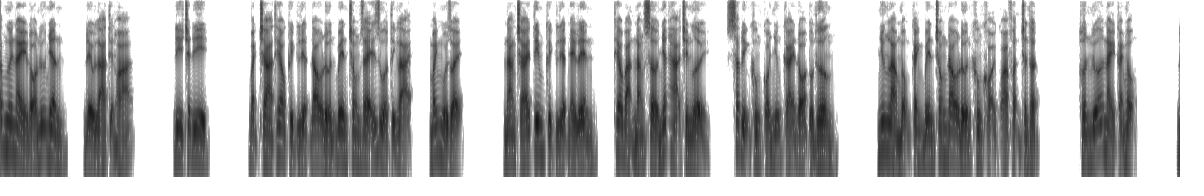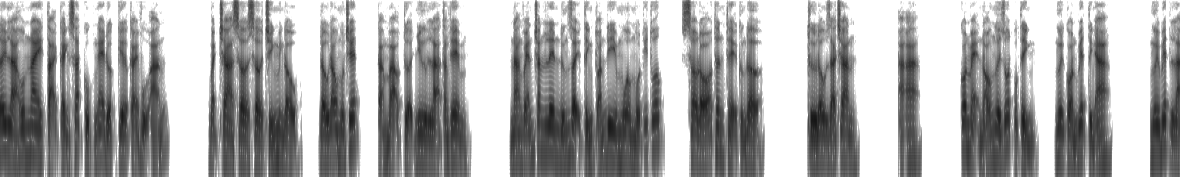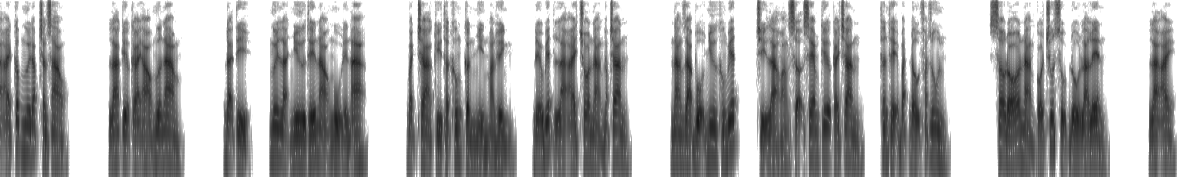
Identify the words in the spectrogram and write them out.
các ngươi này đó nữ nhân, đều là tiện hóa. Đi chết đi. Bạch trà theo kịch liệt đau đớn bên trong rẽ rùa tỉnh lại manh ngồi dậy. Nàng trái tim kịch liệt nhảy lên, theo bản năng sờ nhất hạ trên người, xác định không có những cái đó tổn thương. Nhưng làm mộng cảnh bên trong đau đớn không khỏi quá phận chân thật. Hơn nữa này cái mộng, đây là hôm nay tại cảnh sát cục nghe được kia cái vụ án. Bạch trà sờ sờ chính mình đầu đầu đau muốn chết, cảm mạo tựa như là tăng thêm. Nàng vén chăn lên đứng dậy tính toán đi mua một ít thuốc, sau đó thân thể cứng đờ. Từ đâu ra chăn? A a. Con mẹ nó, ngươi rốt cuộc tỉnh, ngươi còn biết tỉnh a? Ngươi biết là ai cấp ngươi đắp chăn sao? Là kia cái áo mưa nam. Đại tỷ, ngươi lại như thế nào ngủ đến a? Bạch trà kỳ thật không cần nhìn màn hình, đều biết là ai cho nàng đắp chăn. Nàng giả bộ như không biết, chỉ là hoảng sợ xem kia cái chăn, thân thể bắt đầu phát run. Sau đó nàng có chút sụp đổ la lên. Là ai?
